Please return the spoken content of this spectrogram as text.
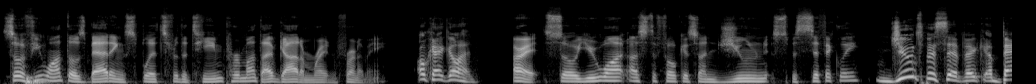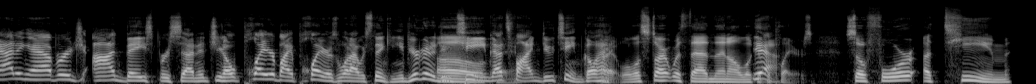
So if you want those batting splits for the team per month, I've got them right in front of me. Okay, go ahead. All right. So you want us to focus on June specifically? June specific, a batting average on base percentage, you know, player by player is what I was thinking. If you're going to do Oh, team, that's fine. Do team. Go ahead. right. Well, let's start with that and then I'll look at the players. So for a team,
